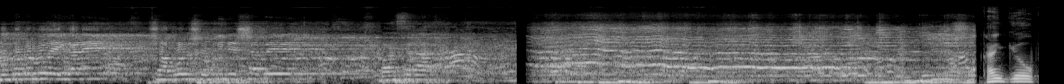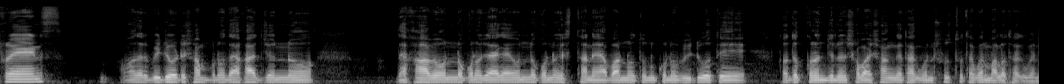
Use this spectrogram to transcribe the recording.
আনন্দ করব এই গানে সকল সাথে থ্যাংক ইউ ফ্রেন্ডস আমাদের ভিডিওটি সম্পূর্ণ দেখার জন্য দেখা হবে অন্য কোনো জায়গায়, অন্য কোনো স্থানে, আবার নতুন কোনো ভিডিওতে। ততক্ষণের জন্য সবাই সঙ্গে থাকবেন, সুস্থ থাকবেন, ভালো থাকবেন।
